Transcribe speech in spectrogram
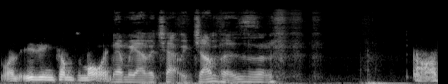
well, he didn't come to mind. Then we have a chat with Jumpers, and Oh,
